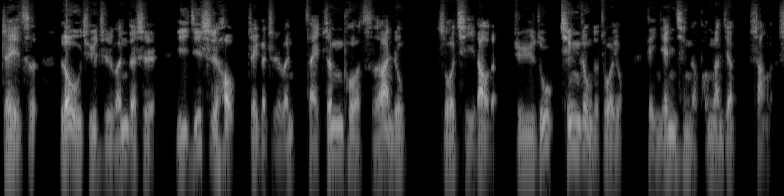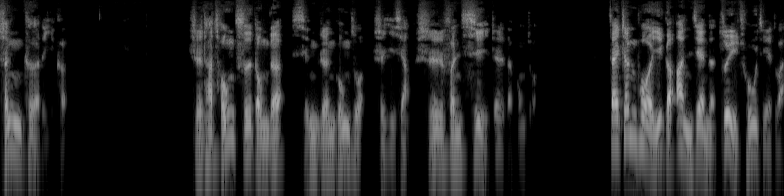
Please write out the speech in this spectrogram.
这次漏取指纹的事，以及事后这个指纹在侦破此案中所起到的举足轻重的作用，给年轻的彭兰江上了深刻的一课，使他从此懂得刑侦工作是一项十分细致的工作。在侦破一个案件的最初阶段。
